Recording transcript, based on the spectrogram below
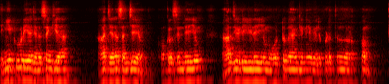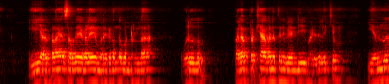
തിങ്ങിക്കൂടിയ ജനസംഖ്യ ആ ജനസഞ്ചയം കോൺഗ്രസിന്റെയും ആർ ജെ ഡിയുടെയും വോട്ട് ബാങ്കിനെ വെളിപ്പെടുത്തുന്നതോടൊപ്പം ഈ അഭിപ്രായ സർവേകളെ മറികടന്നുകൊണ്ടുള്ള ഒരു ഫലപ്രഖ്യാപനത്തിന് വേണ്ടി വഴിതെളിക്കും എന്ന്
